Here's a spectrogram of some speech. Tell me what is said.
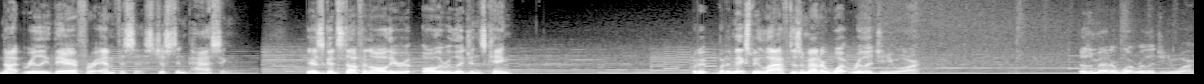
not really there for emphasis, just in passing. There's good stuff in all the all the religions, King. But it but it makes me laugh. Doesn't matter what religion you are. Doesn't matter what religion you are.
